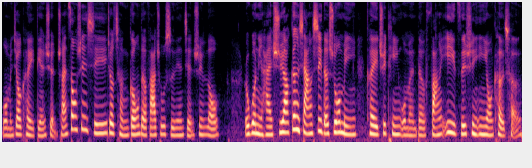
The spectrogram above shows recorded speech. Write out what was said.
我们就可以点选传送讯息，就成功的发出十连简讯喽。如果你还需要更详细的说明，可以去听我们的防疫资讯应用课程。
